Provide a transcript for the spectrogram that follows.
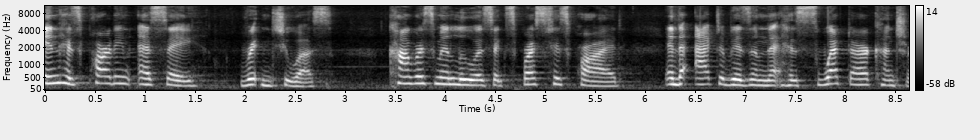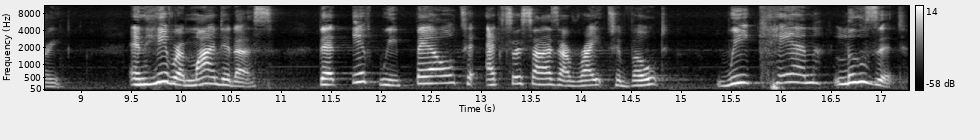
In his parting essay written to us, Congressman Lewis expressed his pride in the activism that has swept our country. And he reminded us that if we fail to exercise our right to vote, we can lose it.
